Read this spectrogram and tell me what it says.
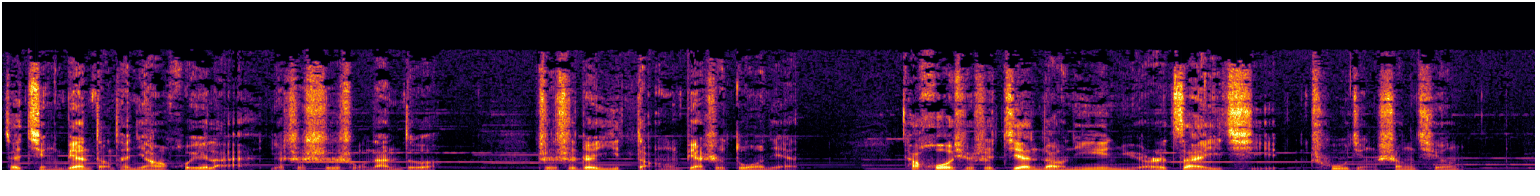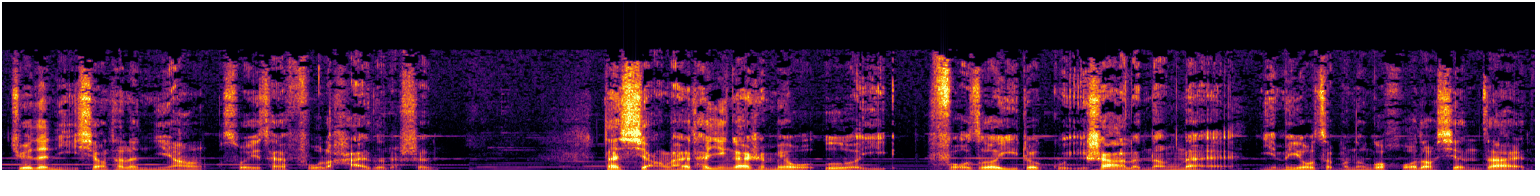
在井边等他娘回来也是实属难得，只是这一等便是多年。他或许是见到你与女儿在一起，触景生情，觉得你像他的娘，所以才附了孩子的身。但想来他应该是没有恶意，否则以这鬼煞的能耐，你们又怎么能够活到现在呢？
